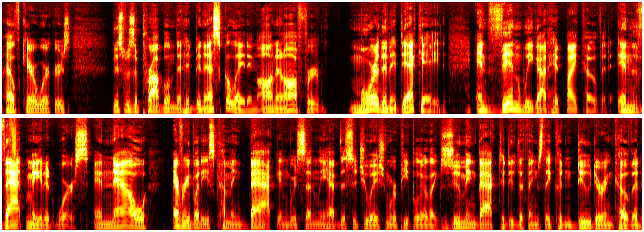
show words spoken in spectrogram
healthcare workers. This was a problem that had been escalating on and off for more than a decade. And then we got hit by COVID, and that made it worse. And now everybody's coming back, and we suddenly have the situation where people are like zooming back to do the things they couldn't do during COVID.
